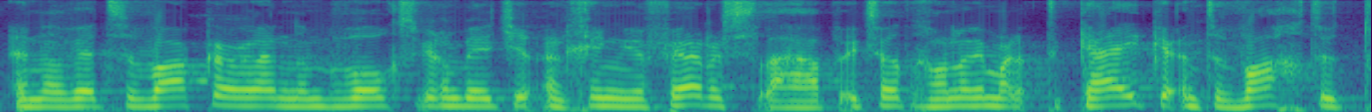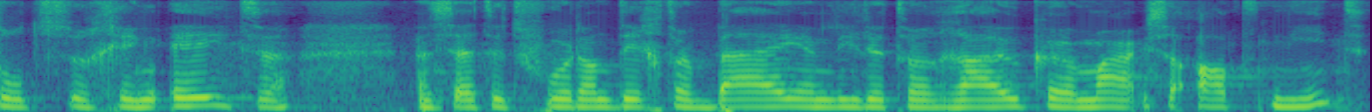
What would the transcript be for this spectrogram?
En dan werd ze wakker en dan bewoog ze weer een beetje en ging weer verder slapen. Ik zat gewoon alleen maar te kijken en te wachten tot ze ging eten. En zette het voer dan dichterbij en liet het er ruiken, maar ze at niet.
